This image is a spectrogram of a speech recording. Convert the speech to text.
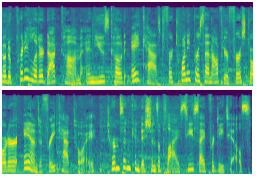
Go to prettylitter.com and use code ACAST for 20% off your first order and a free cat toy. Terms and conditions apply. See site for details.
